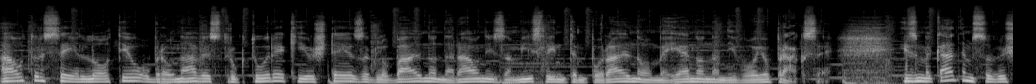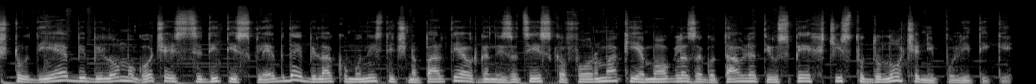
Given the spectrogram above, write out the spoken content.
Avtor se je lotil obravnave strukture, ki jo šteje za globalno naravni zamisli in temporalno omejeno na nivoju prakse. Iz Mekademsove študije bi bilo mogoče izcediti sklep, da je bila komunistična partija organizacijska forma, ki je mogla zagotavljati uspeh čisto določeni politiki.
